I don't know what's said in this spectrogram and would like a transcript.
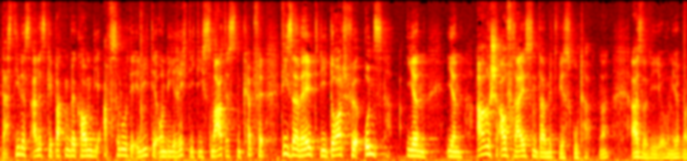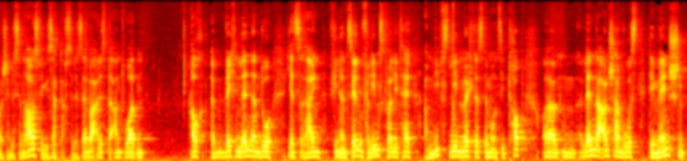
dass die das alles gebacken bekommen, die absolute Elite und die richtig, die smartesten Köpfe dieser Welt, die dort für uns ihren, ihren Arsch aufreißen, damit wir es gut haben. Ne? Also die Ironie hat man wahrscheinlich ein bisschen raus. Wie gesagt, darfst du dir selber alles beantworten auch in welchen Ländern du jetzt rein finanziell und für Lebensqualität am liebsten leben möchtest, wenn wir uns die Top-Länder ähm, anschauen, wo es den Menschen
